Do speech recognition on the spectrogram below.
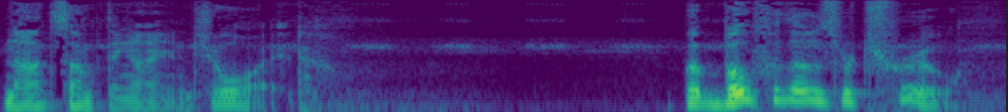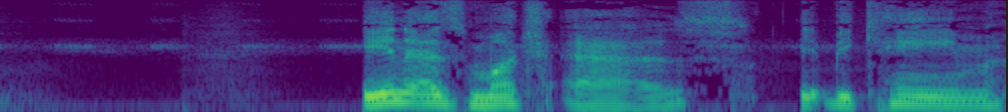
not something I enjoyed. But both of those are true. In as much as it became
